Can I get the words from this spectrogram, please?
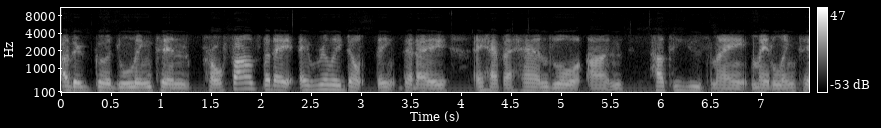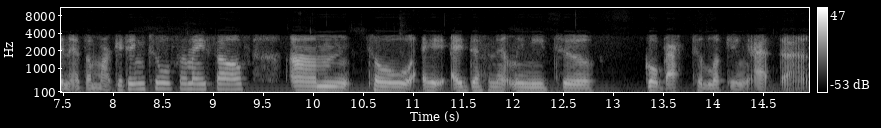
other good LinkedIn profiles, but I, I really don't think that I, I have a handle on how to use my, my LinkedIn as a marketing tool for myself. Um, so I, I definitely need to go back to looking at that.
